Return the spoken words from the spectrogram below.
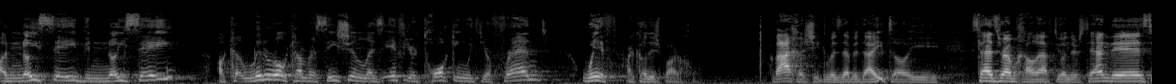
A noisei v'noisei, a literal conversation as if you're talking with your friend with HaKadosh Baruch Hu. Says Ramchal, after you understand this,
